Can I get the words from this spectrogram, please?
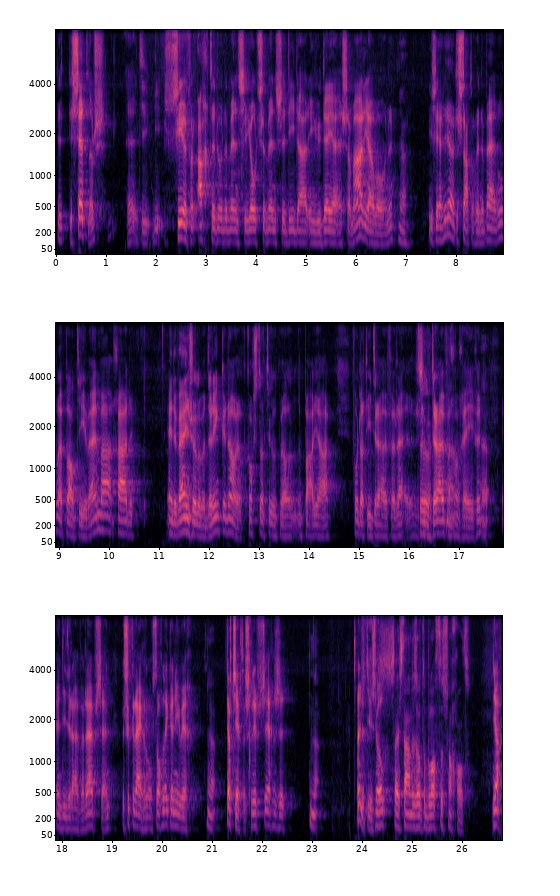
De, de settlers, hè, die, die zeer verachten door de mensen, Joodse mensen die daar in Judea en Samaria wonen, ja. Die zeggen, ja, dat staat toch in de Bijbel, wij planten hier wijngaarden. En de wijn zullen we drinken. Nou, dat kost natuurlijk wel een paar jaar voordat die druiven, ze druiven ja. gaan geven. Ja. En die druiven rijp zijn. Dus ze krijgen ons toch lekker niet weg. ja. Dat zegt de schrift, zeggen ze. En het is ook. zij staan dus op de beloftes van God. Ja.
